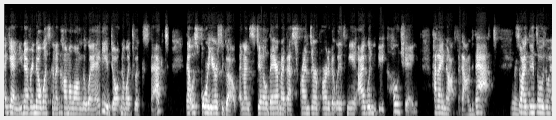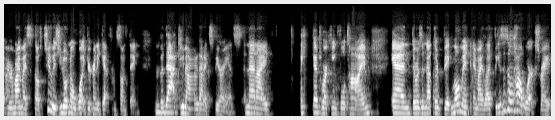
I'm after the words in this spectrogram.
again, you never know what's going to come along the way. You don't know what to expect. That was four years ago, and I'm still there. My best friends are a part of it with me. I wouldn't be coaching had I not found that. So I think it's always I remind myself too is you don't know what you're going to get from something, but Mhm. that came out of that experience. And then I I kept working full time, and there was another big moment in my life because this is how it works, right?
